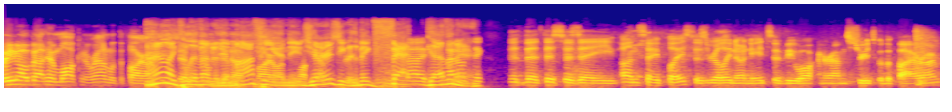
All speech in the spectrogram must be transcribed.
You know about him walking around with the firearm. I You like to live under the mafia in New walk down the Jersey with a big fat Uh, I governor. Don't think th- that this is a unsafe place. There's really no need to be walking around the streets with a firearm.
